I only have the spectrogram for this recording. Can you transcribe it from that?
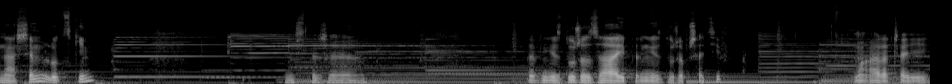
naszym, ludzkim. Myślę, że pewnie jest dużo za i pewnie jest dużo przeciw. No a raczej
